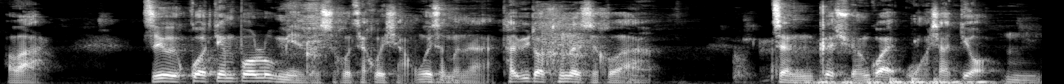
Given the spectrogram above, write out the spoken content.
好吧？只有过颠簸路面的时候才会响，为什么呢？它遇到坑的时候啊，整个悬挂往下掉，嗯，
